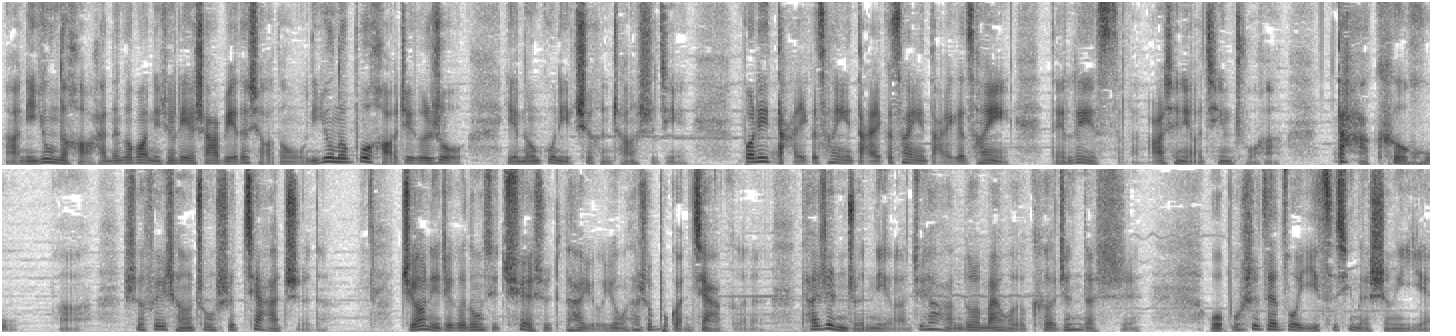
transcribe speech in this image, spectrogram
啊，你用得好，还能够帮你去猎杀别的小动物；你用的不好，这个肉也能够你吃很长时间。帮你打一个苍蝇，打一个苍蝇，打一个苍蝇，得累死了。而且你要清楚哈，大客户啊是非常重视价值的。只要你这个东西确实对他有用，他是不管价格的，他认准你了。就像很多人买我的课，真的是。我不是在做一次性的生意，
